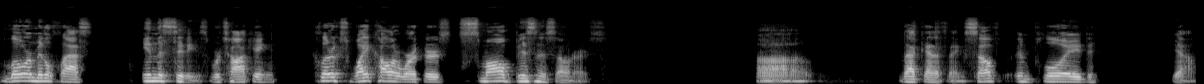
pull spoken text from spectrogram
lower middle class in the cities. We're talking clerks, white collar workers, small business owners, uh, that kind of thing. Self employed, yeah,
